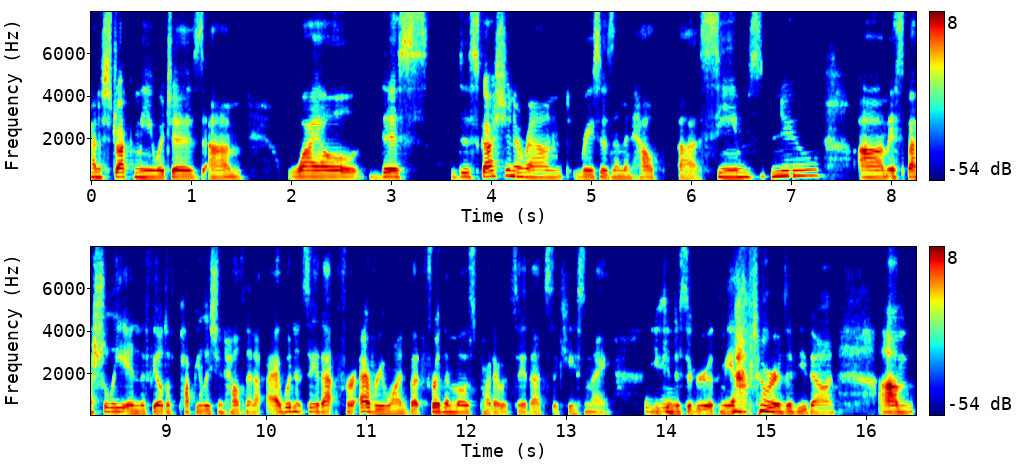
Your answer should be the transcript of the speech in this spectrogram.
kind of struck me, which is um, while this discussion around racism and health uh, seems new, um, especially in the field of population health. And I wouldn't say that for everyone, but for the most part, I would say that's the case. And I, mm-hmm. you can mm-hmm. disagree with me afterwards if you don't. Um,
